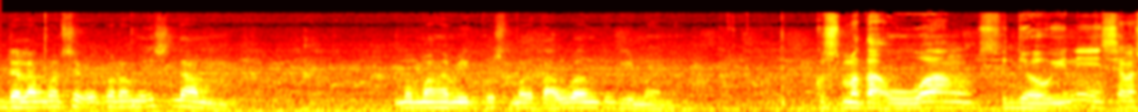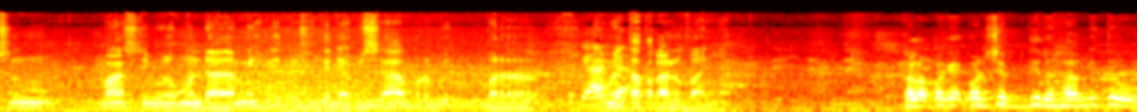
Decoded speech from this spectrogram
dalam konsep ekonomi Islam memahami kurs mata uang itu gimana? kurs mata uang sejauh ini saya masih masih belum mendalami hal itu saya tidak bisa ber, berkomentar terlalu banyak Kalau pakai konsep dirham itu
